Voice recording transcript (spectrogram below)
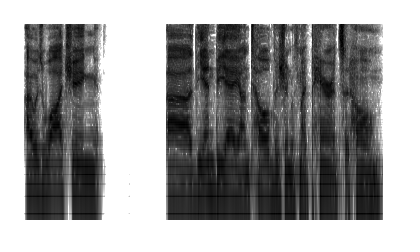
I was watching uh, the NBA on television with my parents at home.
